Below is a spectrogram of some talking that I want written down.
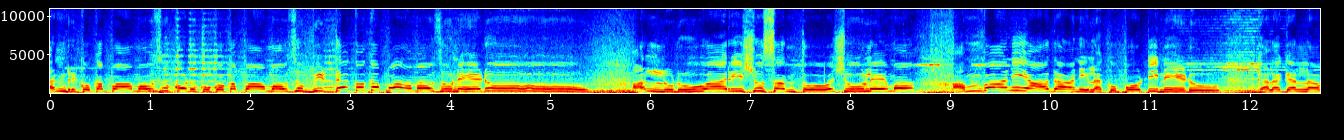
తండ్రికి ఒక హౌస్ కొడుకుకొక పామౌజు హౌస్ బిడ్డకొక పామౌజు హౌస్ నేడు. అల్లుడు వారిషు సంతోషులేమో అంబానీ ఆదానిలకు పోటీ నేడు. గలగల్ల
